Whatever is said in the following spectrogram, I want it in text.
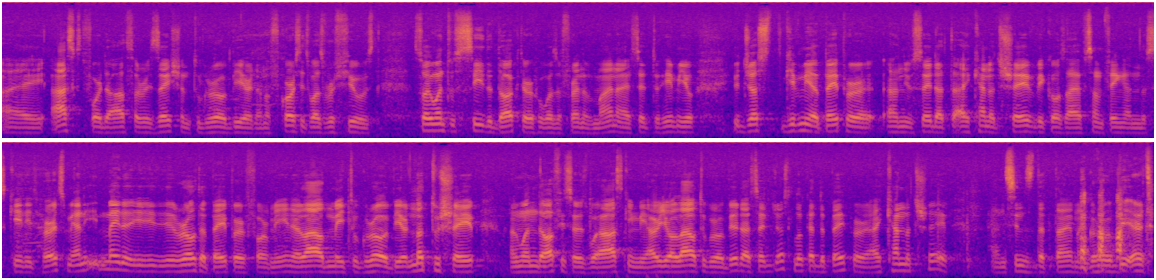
I asked for the authorization to grow a beard, and of course it was refused. So I went to see the doctor, who was a friend of mine. I said to him, you, you just give me a paper and you say that I cannot shave because I have something on the skin, it hurts me. And he, made a, he wrote a paper for me and allowed me to grow a beard, not to shave. And when the officers were asking me, are you allowed to grow a beard? I said, just look at the paper, I cannot shave. And since that time, I grew a beard.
